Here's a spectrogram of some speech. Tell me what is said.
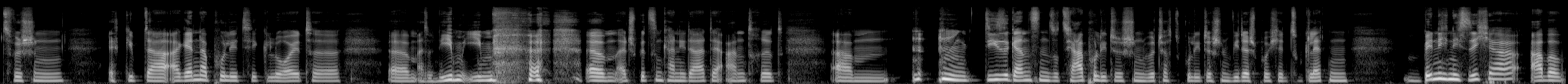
zwischen, es gibt da Agendapolitik-Leute, ähm, also neben ihm ähm, als Spitzenkandidat, der antritt, ähm, diese ganzen sozialpolitischen, wirtschaftspolitischen Widersprüche zu glätten, bin ich nicht sicher. Aber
